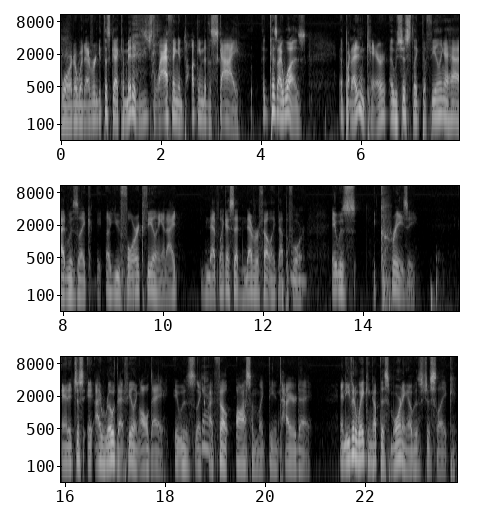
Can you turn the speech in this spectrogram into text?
ward or whatever and get this guy committed." He's just laughing and talking to the sky, because I was, uh, but I didn't care. It was just like the feeling I had was like a euphoric feeling, and I never, like I said, never felt like that before. Mm-hmm. It was crazy, and it just it, I rode that feeling all day. It was like Yeah. I felt awesome like the entire day, and even waking up this morning, I was just like.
